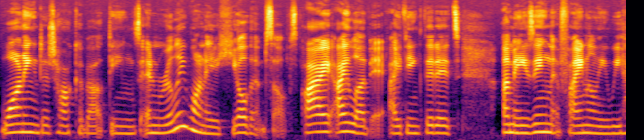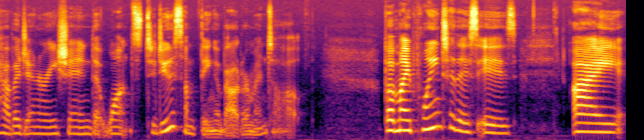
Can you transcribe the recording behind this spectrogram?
wanting to talk about things, and really wanting to heal themselves. I, I love it. I think that it's amazing that finally we have a generation that wants to do something about our mental health. But my point to this is I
